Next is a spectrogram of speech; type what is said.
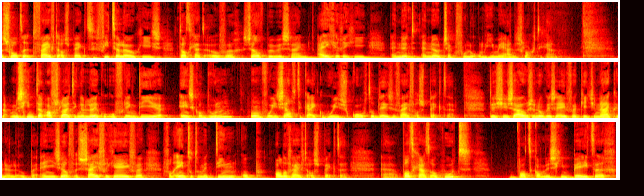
Ten slotte het vijfde aspect, vitalogisch. Dat gaat over zelfbewustzijn, eigen regie en nut en noodzaak voelen om hiermee aan de slag te gaan. Nou, misschien ter afsluiting een leuke oefening die je eens kan doen om voor jezelf te kijken hoe je scoort op deze vijf aspecten. Dus je zou ze nog eens even een keertje na kunnen lopen en jezelf een cijfer geven van 1 tot en met 10 op alle vijfde aspecten. Uh, wat gaat al goed? Wat kan misschien beter?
